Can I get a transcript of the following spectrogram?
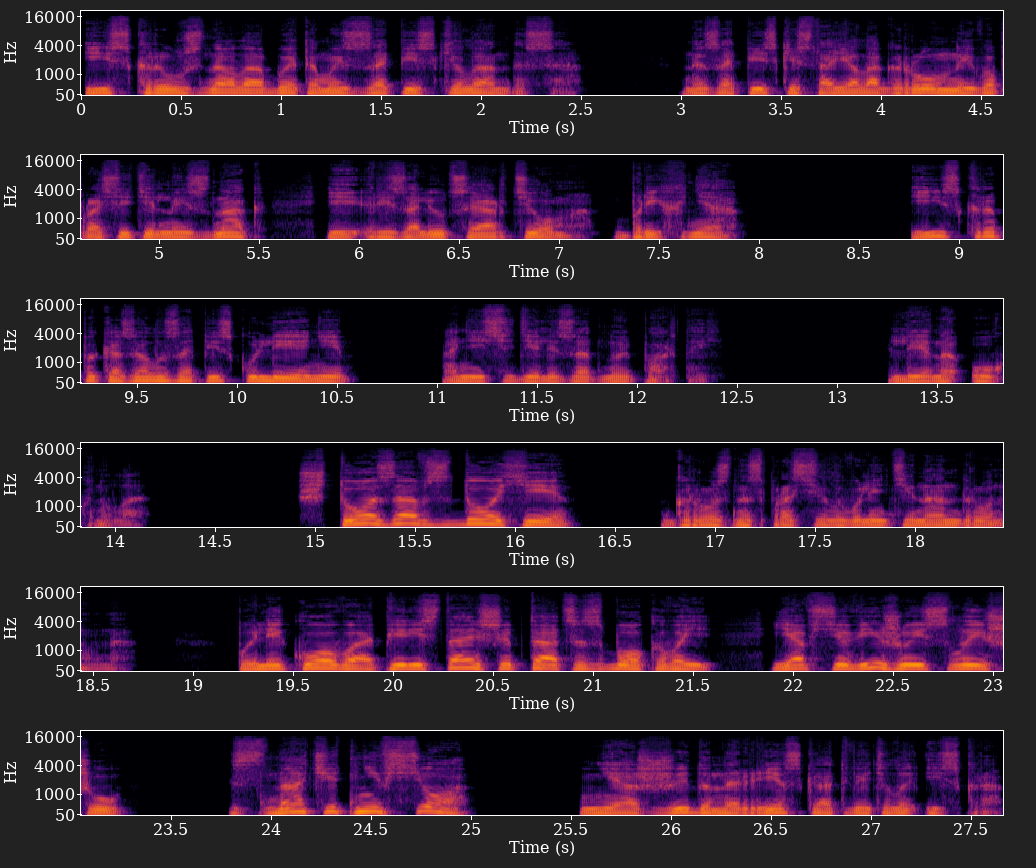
Искра узнала об этом из записки Ландеса. На записке стоял огромный вопросительный знак и резолюция Артема — брехня. Искра показала записку Лене. Они сидели за одной партой. Лена охнула. «Что за вздохи?» — грозно спросила Валентина Андроновна. «Полякова, перестань шептаться с Боковой. Я все вижу и слышу». «Значит, не все», Неожиданно резко ответила Искра.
